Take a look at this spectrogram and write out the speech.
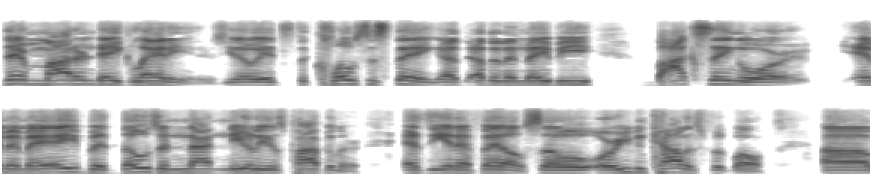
they're modern day gladiators. You know, it's the closest thing other than maybe boxing or MMA, but those are not nearly as popular as the NFL. So, or even college football. Uh,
